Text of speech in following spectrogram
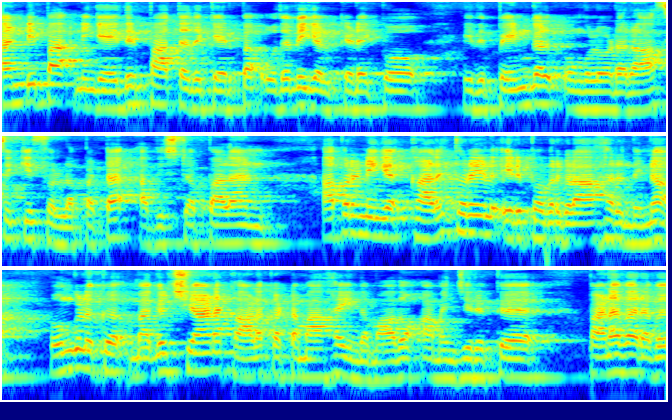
கண்டிப்பாக நீங்கள் எதிர்பார்த்ததுக்கேற்ப உதவிகள் கிடைக்கும். இது பெண்கள் உங்களோட ராசிக்கு சொல்லப்பட்ட அதிர்ஷ்ட பலன். அப்புறம் நீங்கள் கலைத்துறையில் இருப்பவர்களாக இருந்தீங்கன்னா உங்களுக்கு மகிழ்ச்சியான காலகட்டமாக இந்த மாதம் அமைஞ்சிருக்கு. பணவரவு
